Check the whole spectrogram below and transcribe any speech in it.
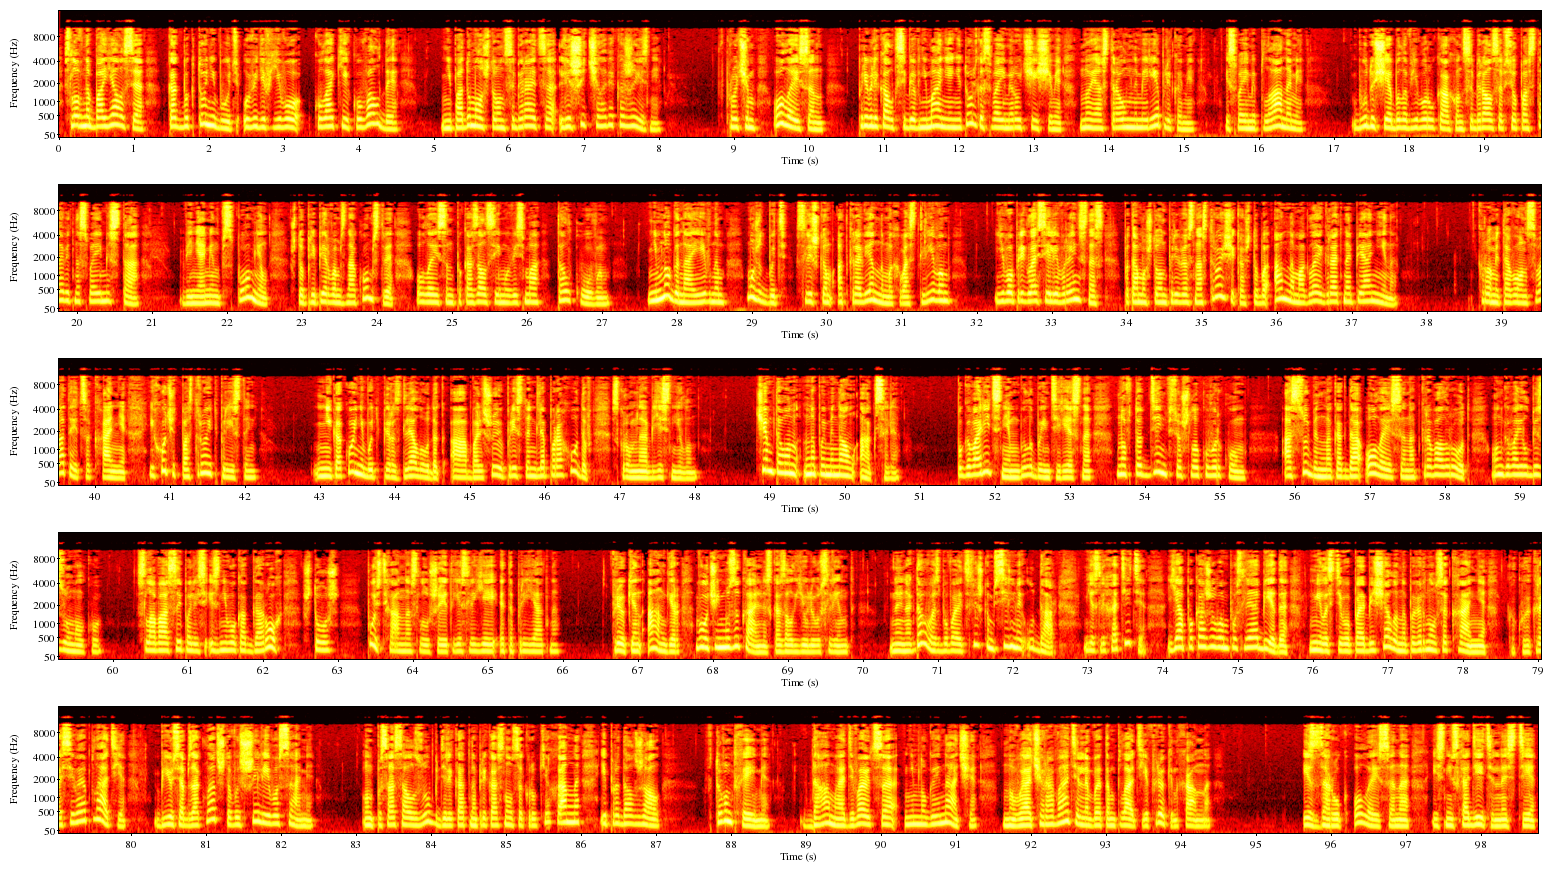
Словно боялся, как бы кто-нибудь, увидев его кулаки кувалды, не подумал, что он собирается лишить человека жизни. Впрочем, Олэйсон привлекал к себе внимание не только своими ручищами, но и остроумными репликами и своими планами. Будущее было в его руках, он собирался все поставить на свои места. Вениамин вспомнил, что при первом знакомстве Олэйсон показался ему весьма толковым, немного наивным, может быть, слишком откровенным и хвастливым. Его пригласили в Рейнснес, потому что он привез настройщика, чтобы Анна могла играть на пианино. Кроме того, он сватается к Ханне и хочет построить пристань. «Не какой-нибудь пирс для лодок, а большую пристань для пароходов», — скромно объяснил он. Чем-то он напоминал Акселя. Поговорить с ним было бы интересно, но в тот день все шло кувырком. Особенно, когда Олайсон открывал рот, он говорил без умолку. Слова осыпались из него, как горох. Что ж, пусть Ханна слушает, если ей это приятно. «Фрёкин Ангер, вы очень музыкальны», — сказал Юлиус Линд. «Но иногда у вас бывает слишком сильный удар. Если хотите, я покажу вам после обеда», — милостиво пообещал он и повернулся к Ханне. «Какое красивое платье! Бьюсь об заклад, что вы сшили его сами». Он пососал зуб, деликатно прикоснулся к руке Ханны и продолжал. «В Трундхейме дамы одеваются немного иначе, но вы очаровательны в этом платье, Фрёкин Ханна». Из-за рук Олэйсона и снисходительности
